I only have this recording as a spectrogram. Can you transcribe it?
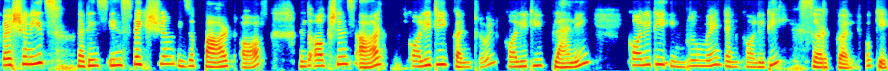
question is that is inspection is a part of and the options are quality control quality planning quality improvement and quality circle. Okay.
